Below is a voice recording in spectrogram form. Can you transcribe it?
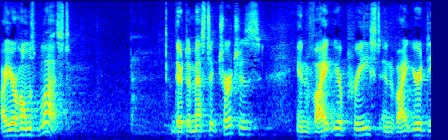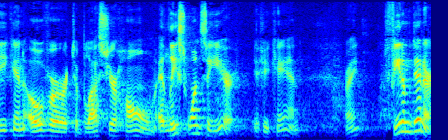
are your homes blessed? They're domestic churches. Invite your priest, invite your deacon over to bless your home at least once a year if you can, right? Feed them dinner.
